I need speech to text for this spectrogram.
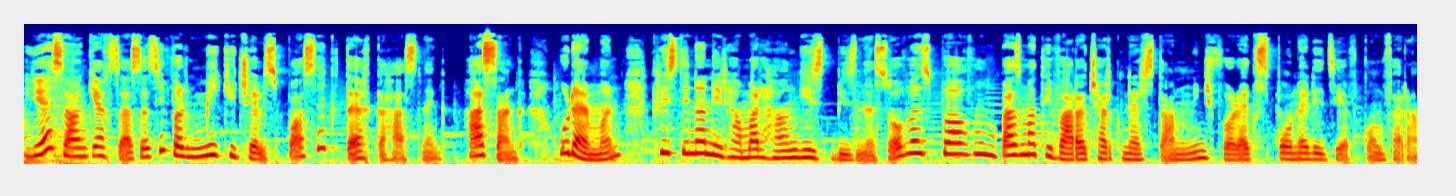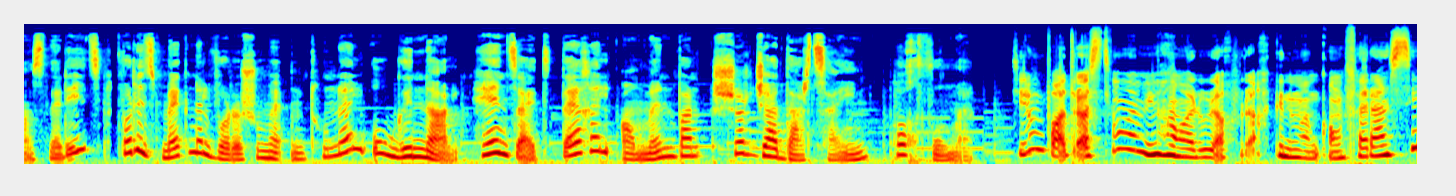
Ես անկեղծ ասացի, որ մի քիչ էլ սպասեք, տեղ կհասնենք։ Հասանք։ Ուրեմն, Քրիստինան իր համար հանգիստ բիզնեսով է զբաղվում, բազմաթիվ առաջարկներ ստանում ինչ-որ էքսպոներից եւ կոնֆերանսներից, որից մեկն էլ որոշում է ընդունել ու գնալ։ Հենց այդ տեղ էլ ամեն բան շրջադարձային փոխվում է։ Սիրուն պատրաստվում եմ իմ համար ուրախ-ուրախ գնում եմ կոնֆերանսի,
